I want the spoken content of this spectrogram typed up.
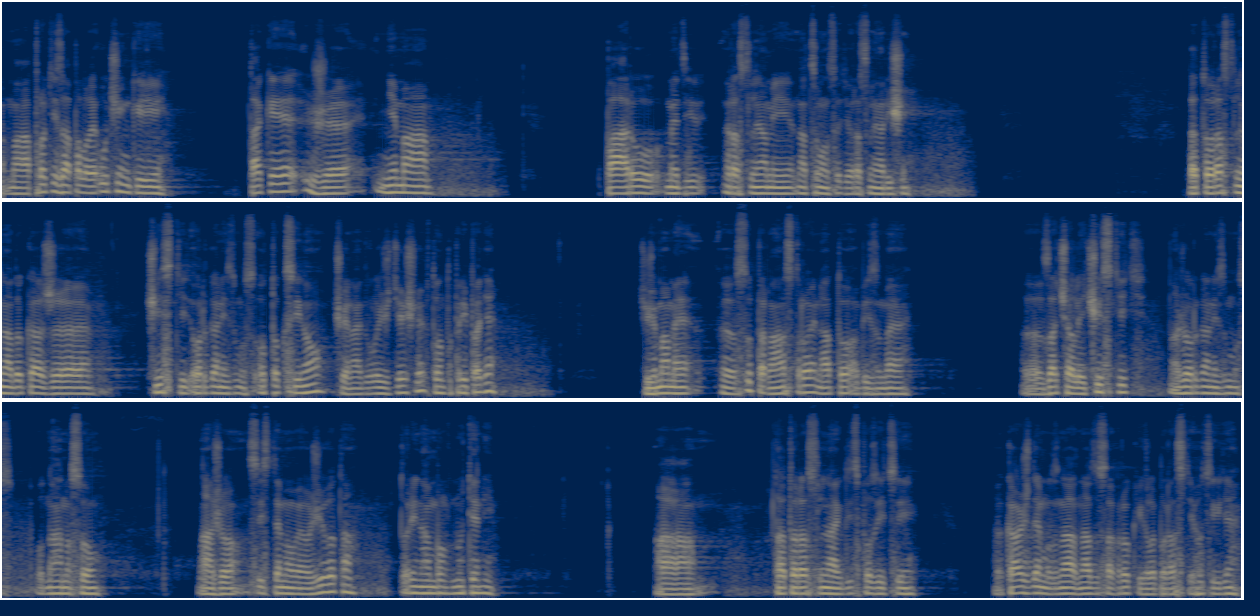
má protizápalové účinky také, že nemá páru medzi rastlinami na celom svete v rastlinnej ríši. Táto rastlina dokáže čistiť organizmus od toxínov, čo je najdôležitejšie v tomto prípade. Čiže máme e, super nástroj na to, aby sme e, začali čistiť náš organizmus od nánosov nášho systémového života, ktorý nám bol vnutený. A táto rastlina je k dispozícii každému z nás na dosah roky, lebo rastie hoci kde.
